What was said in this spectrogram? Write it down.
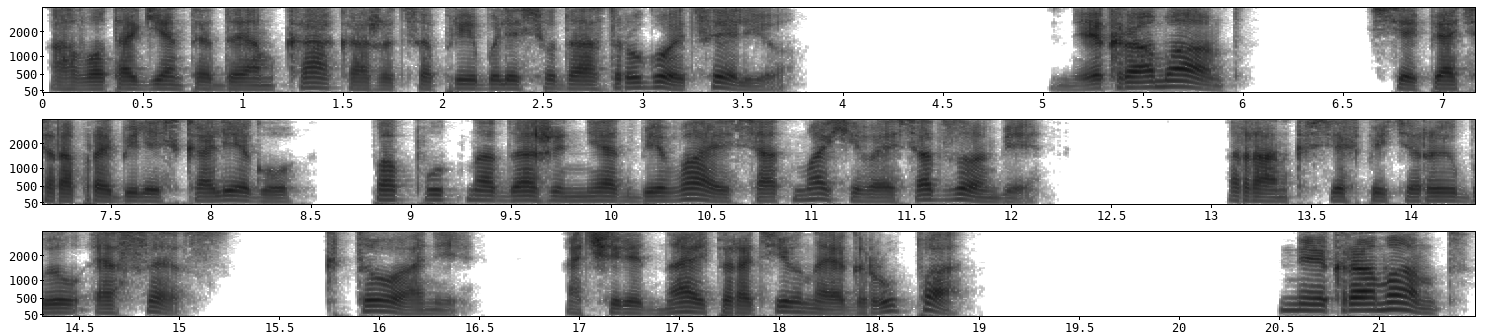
А вот агенты ДМК, кажется, прибыли сюда с другой целью. «Некромант!» Все пятеро пробились к Олегу, попутно даже не отбиваясь, отмахиваясь от зомби. Ранг всех пятерых был СС. Кто они? Очередная оперативная группа? «Некромант»,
